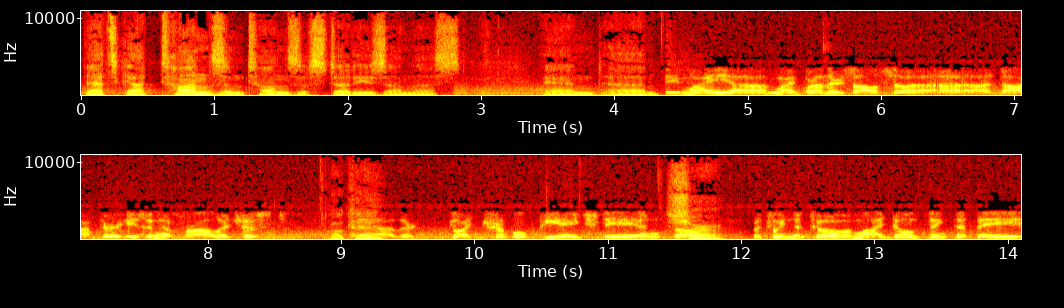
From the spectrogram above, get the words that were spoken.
That's got tons and tons of studies on this. And um, My uh, my brother's also a, a doctor. He's a nephrologist. Okay. Another like triple PhD, and so Sure. between the two of them, I don't think that they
